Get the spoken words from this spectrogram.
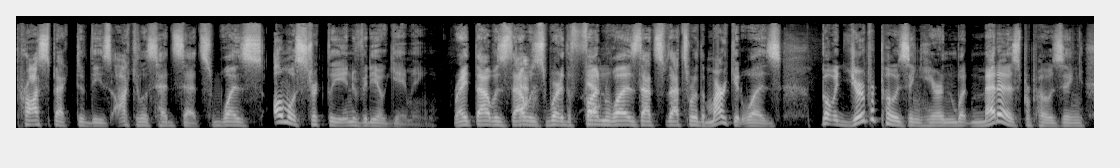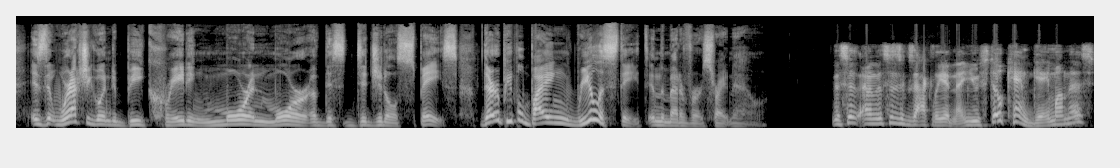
prospect of these Oculus headsets was almost strictly in video gaming, right? That was that yeah. was where the fun yeah. was. That's that's where the market was. But what you're proposing here and what Meta is proposing is that we're actually going to be creating more and more of this digital space. There are people buying real estate in the metaverse right now. This is and this is exactly it. Now you still can game on this.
